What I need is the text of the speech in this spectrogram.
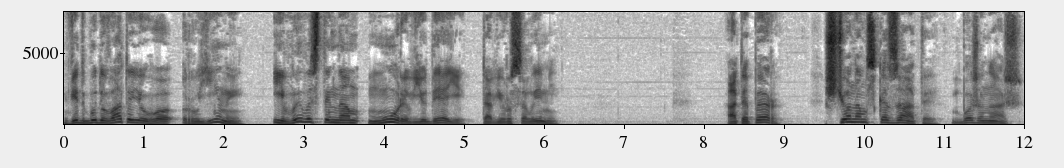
відбудувати його руїни і вивести нам мури в Юдеї та в Єрусалимі. А тепер що нам сказати, Боже наш,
